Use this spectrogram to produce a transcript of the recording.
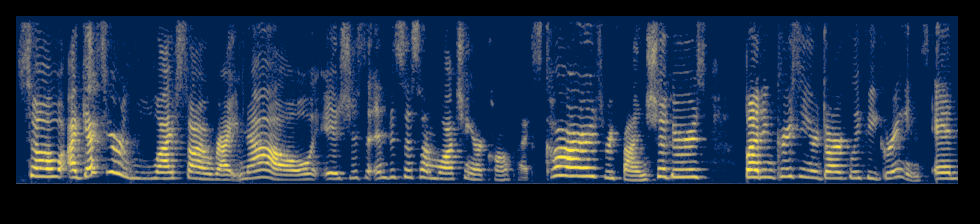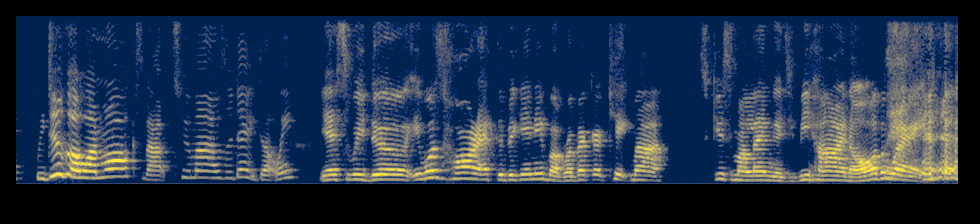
So I guess your lifestyle right now is just an emphasis on watching our complex carbs, refined sugars, but increasing your dark leafy greens. And we do go on walks about two miles a day, don't we? Yes, we do. It was hard at the beginning, but Rebecca kicked my, excuse my language, behind all the way.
